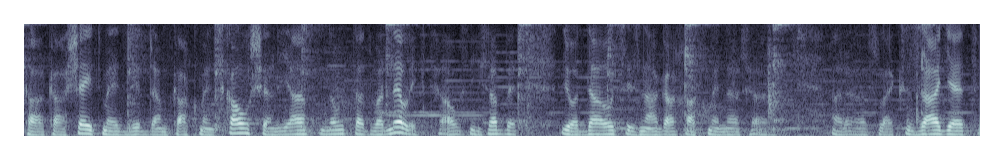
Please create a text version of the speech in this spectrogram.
kā, kā šeit mēs dzirdam, kā akmens kaušana, jā, nu, tad var nelikt ap, bet ļoti daudz iznāk akmeni ar, ar, ar fleksu zāģēt,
